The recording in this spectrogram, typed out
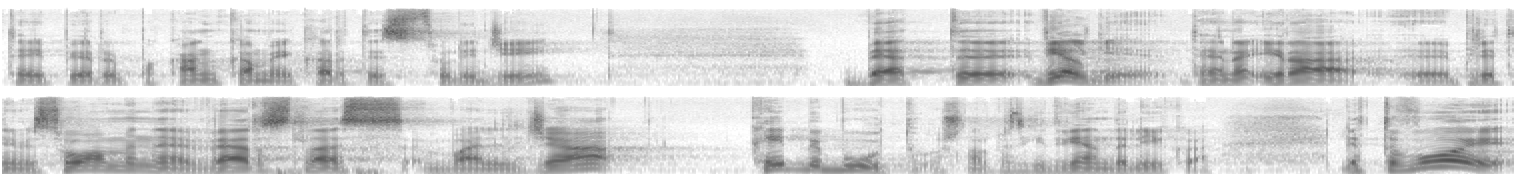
taip ir pakankamai kartais solidžiai. Bet e, vėlgi, ten yra pilietinė visuomenė, verslas, valdžia, kaip be būtų, aš noriu pasakyti vieną dalyką. Lietuvoje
